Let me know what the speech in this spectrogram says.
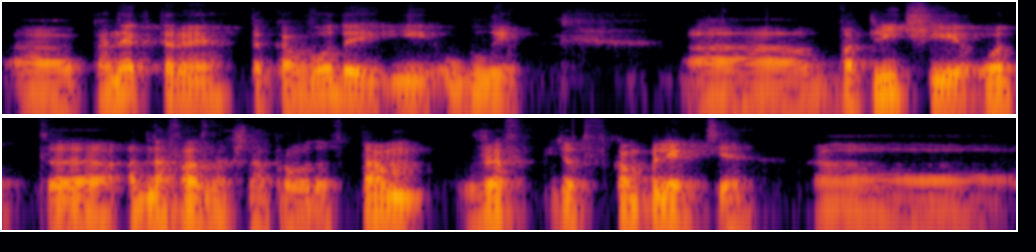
э, коннекторы, тоководы и углы. А, в отличие от однофазных шинопроводов, там уже идет в комплекте Э,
